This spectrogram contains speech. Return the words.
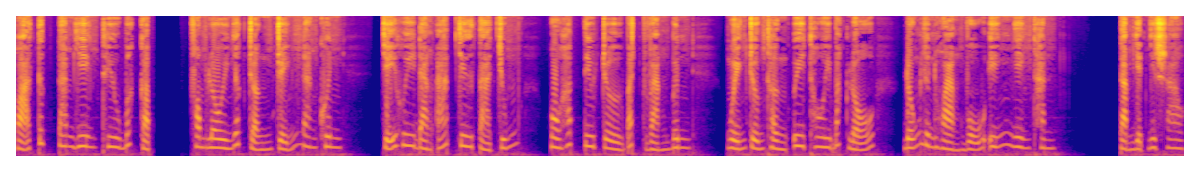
hỏa tức tam diên thiêu bất cập, phong lôi nhất trận triển nan khuynh, chỉ huy đàn áp chư tà chúng, hô hấp tiêu trừ bách vạn binh, nguyện trượng thần uy thôi bắt lỗ, đốn linh hoàng vũ yến nhiên thanh. Tạm dịch như sau,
